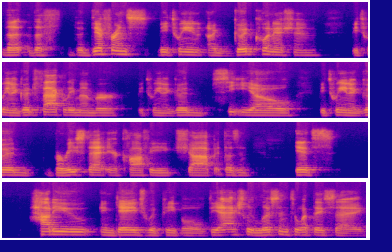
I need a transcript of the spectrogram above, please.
the the the difference between a good clinician, between a good faculty member, between a good CEO, between a good barista at your coffee shop, it doesn't. It's how do you engage with people? Do you actually listen to what they say?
